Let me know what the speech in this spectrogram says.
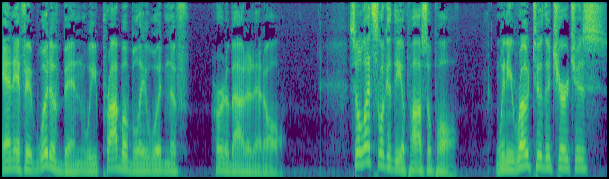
And if it would have been, we probably wouldn't have heard about it at all. So let's look at the Apostle Paul. When he wrote to the churches,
